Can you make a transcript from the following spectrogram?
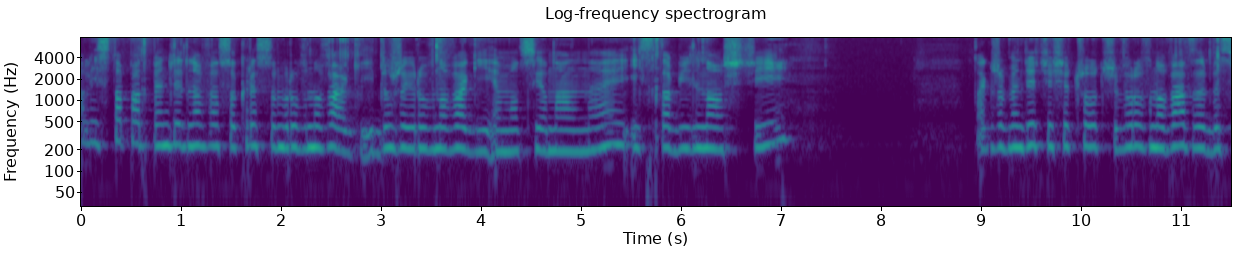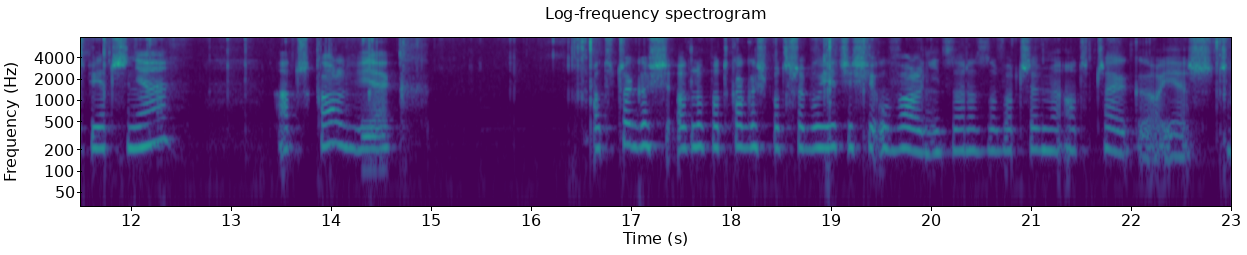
No, listopad będzie dla Was okresem równowagi, dużej równowagi emocjonalnej i stabilności. Także będziecie się czuć w równowadze bezpiecznie, aczkolwiek od czegoś od, lub od kogoś potrzebujecie się uwolnić. Zaraz zobaczymy od czego jeszcze.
